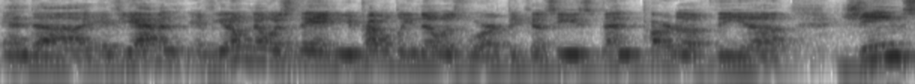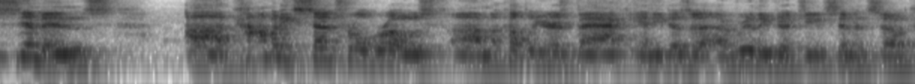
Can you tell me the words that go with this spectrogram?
and uh, if you haven't, if you don't know his name, you probably know his work because he's been part of the uh, Gene Simmons uh, Comedy Central roast um, a couple years back, and he does a, a really good Gene Simmons. So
